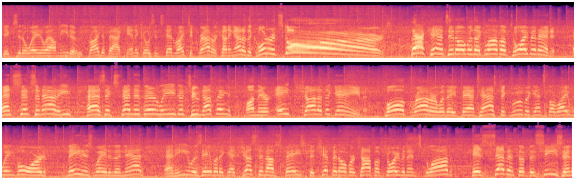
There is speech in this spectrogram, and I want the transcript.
digs it away to Almeida, who tried to backhand it, goes instead right to Crowder, cutting out of the corner and scores! Backhands it over the glove of Toivonen, and Cincinnati has extended their lead to 2 0 on their eighth shot of the game. Paul Crowder with a fantastic move against the right wing board made his way to the net, and he was able to get just enough space to chip it over top of Toivonen's glove. His seventh of the season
